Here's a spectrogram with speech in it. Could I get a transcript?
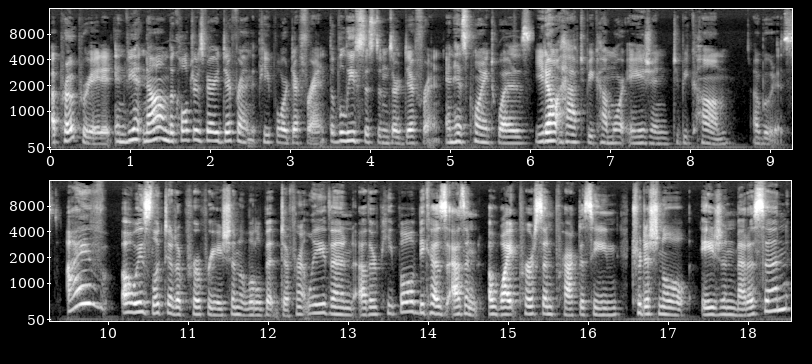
appropriate it. In Vietnam, the culture is very different. The people are different. The belief systems are different. And his point was you don't have to become more Asian to become a Buddhist? I've always looked at appropriation a little bit differently than other people because, as an, a white person practicing traditional Asian medicine,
